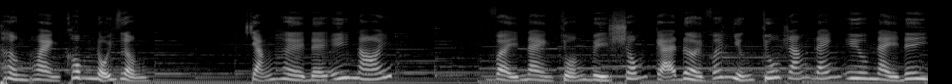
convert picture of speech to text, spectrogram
Thần hoàng không nổi giận. Chẳng hề để ý nói. Vậy nàng chuẩn bị sống cả đời với những chú rắn đáng yêu này đi.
